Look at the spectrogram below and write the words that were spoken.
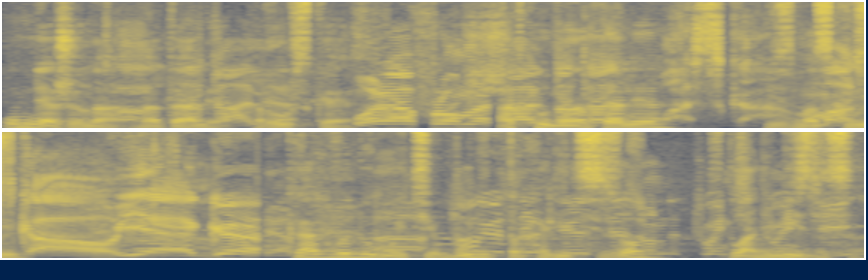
У меня жена Наталья, русская. Откуда Наталья? Из Москвы. Как вы думаете, How будет проходить сезон в плане 2020 бизнеса?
